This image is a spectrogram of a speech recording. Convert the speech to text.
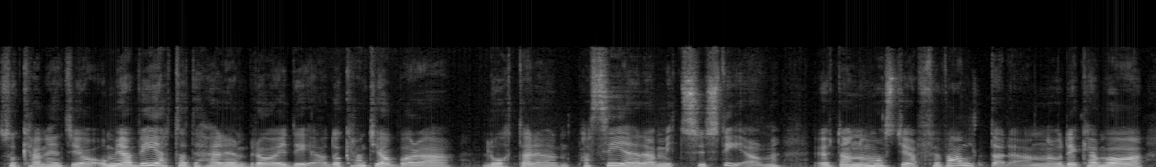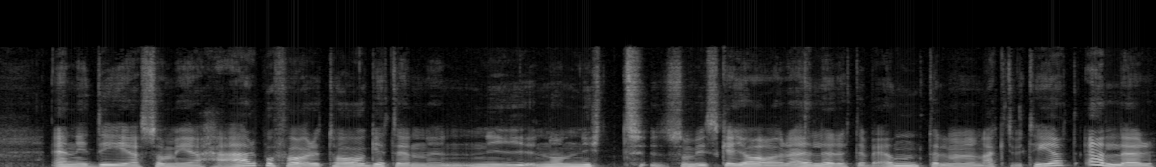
Så kan inte jag, om jag vet att det här är en bra idé, då kan inte jag bara låta den passera mitt system. Utan då måste jag förvalta den. Och det kan vara en idé som är här på företaget, en ny, något nytt som vi ska göra eller ett event eller en aktivitet. Eller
